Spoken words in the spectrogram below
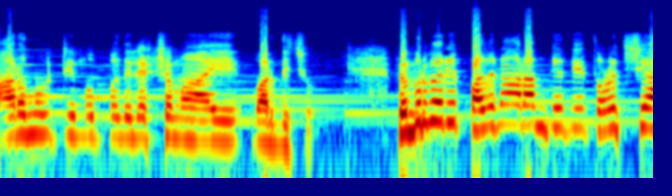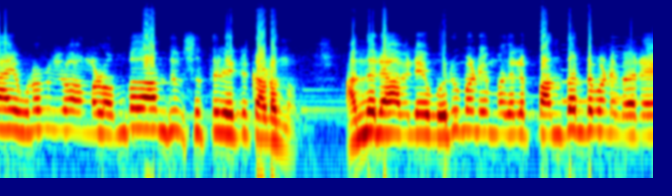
അറുന്നൂറ്റി മുപ്പത് ലക്ഷമായി വർദ്ധിച്ചു. ഫെബ്രുവരി പതിനാറാം തീയതി തുടർച്ചയായ യോഗങ്ങൾ ഒമ്പതാം ദിവസത്തിലേക്ക് കടന്നു. അന്ന് രാവിലെ ഒരു മണി മുതൽ പന്ത്രണ്ട് മണി വരെ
